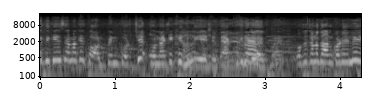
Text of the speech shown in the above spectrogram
এদিকে এসে আমাকে কমপ্লেন করছে ওনাকে খেতে দিয়ে এসে। দেখো শুধু একবার। ওকে কেন দান করে এলি?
